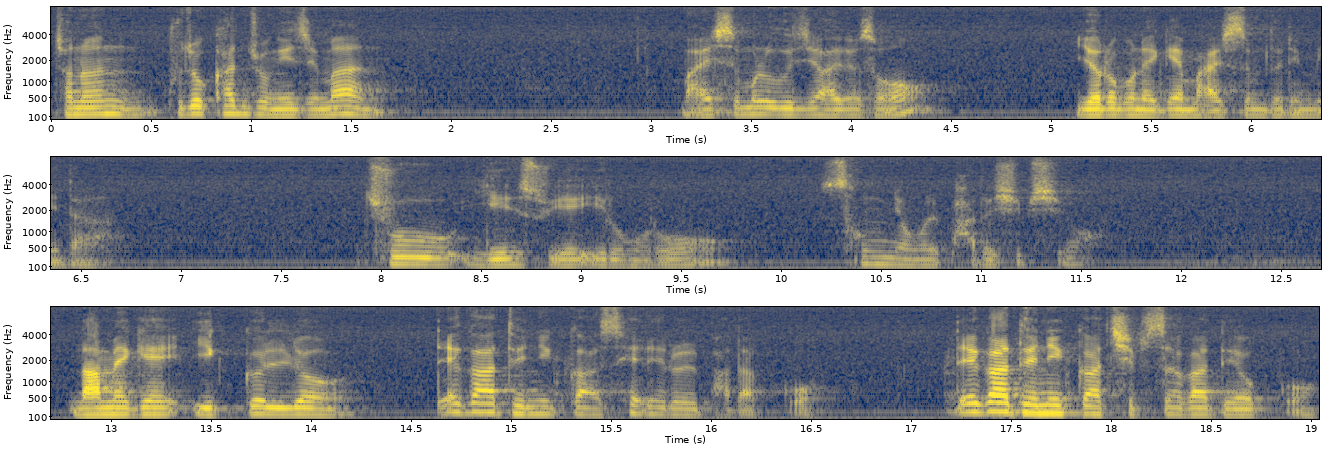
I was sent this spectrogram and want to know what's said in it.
저는 부족한 종이지만 말씀을 의지하여서 여러분에게 말씀드립니다. 주 예수의 이름으로 성령을 받으십시오. 남에게 이끌려 때가 되니까 세례를 받았고 때가 되니까 집사가 되었고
